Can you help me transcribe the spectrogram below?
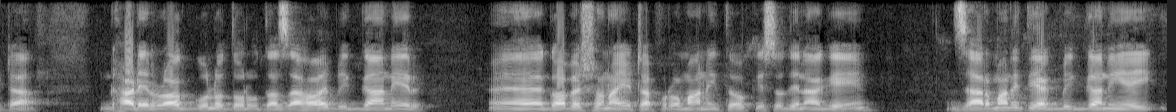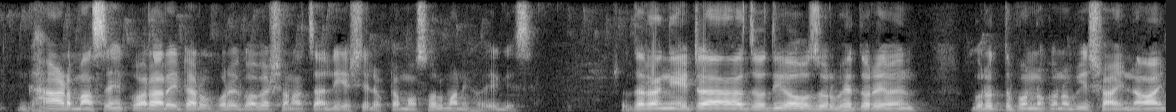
এটা ঘাড়ের রগগুলো তরুতাজা হয়, বিজ্ঞানের গবেষণা এটা প্রমাণিত। কিছুদিন আগে জার্মানিতে এক বিজ্ঞানী এই ঘাড় মাসে করার এটার উপরে গবেষণা চালিয়ে সে লোকটা মুসলমানই হয়ে গেছে। সুতরাং এটা যদিও ওজোর ভেতরে গুরুত্বপূর্ণ কোনো বিষয় নয়,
